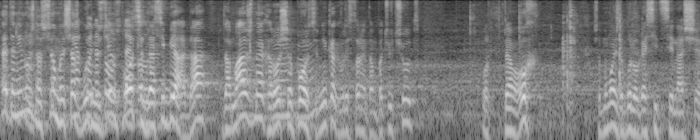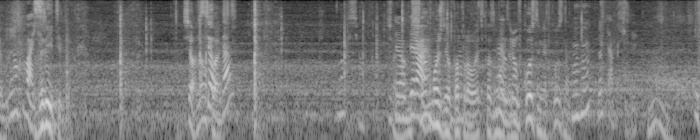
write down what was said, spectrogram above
Это не нужно, все, мы сейчас будем делать толстое порции для себя, да? Домашняя, хорошая порция, не как в ресторане, там по чуть-чуть. Вот прямо, ух, чтобы можно было угостить все наши Ну, хватит. зрители. Все, нам Всё, хватит. да? Ну все. Всё, Да, нам убираем. всё, можно его попробовать, Да, посмотрим, уберем. вкусно, невкусно. Ну, так себе.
